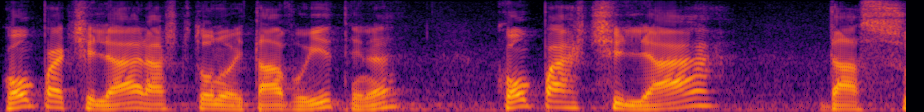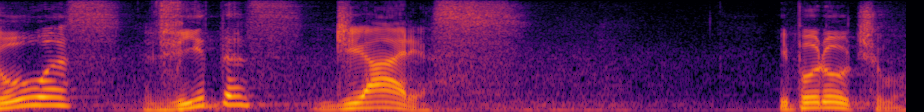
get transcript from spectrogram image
compartilhar, acho que estou no oitavo item, né? Compartilhar das suas vidas diárias. E por último,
